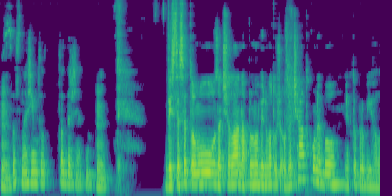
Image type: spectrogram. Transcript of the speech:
hmm. se snažím to, to držet. No. Hmm. Vy jste se tomu začala naplno věnovat už od začátku, nebo jak to probíhalo?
